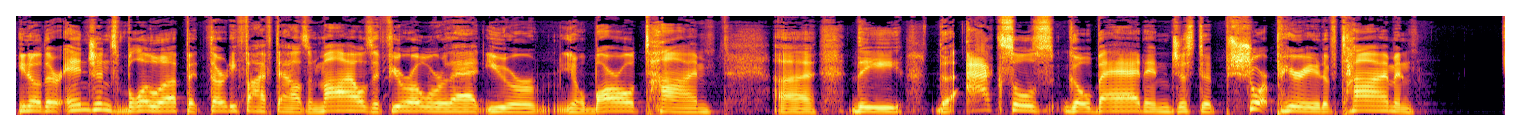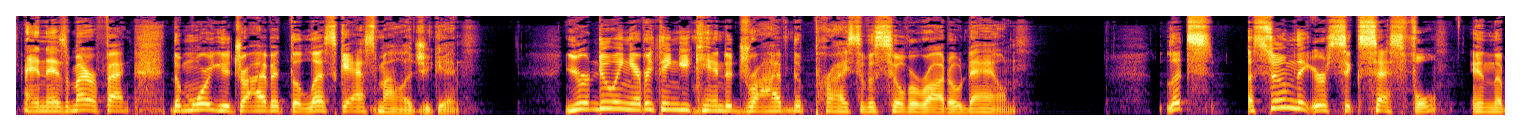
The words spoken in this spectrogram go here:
you know, their engines blow up at 35,000 miles. If you're over that, you're, you know, borrowed time. Uh, the, the axles go bad in just a short period of time. And, and as a matter of fact, the more you drive it, the less gas mileage you get. You're doing everything you can to drive the price of a Silverado down. Let's assume that you're successful in the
